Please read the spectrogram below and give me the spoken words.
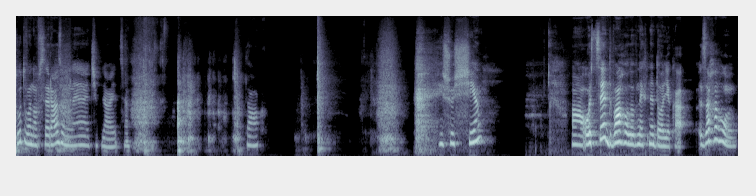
Тут воно все разом не чіпляється. Так. І що ще? А, ось це два головних недоліка. Загалом,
